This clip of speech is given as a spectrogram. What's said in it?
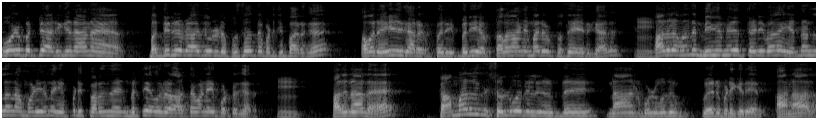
புகழ்பெற்ற அறிஞரான பத்ரிராஜோட புத்தகத்தை படிச்சு பாருங்க. அவர் எழுதியிருக்காரு. பெரிய பெரிய தலகாணி மாதிரி ஒரு புத்தகம் இருக்காரு. அதுல வந்து மிக மிக தெளிவாக என்னென்னலாம் மொழிகள் எப்படி பிறந்தது பற்றி அவர் அட்டவணையை போட்டிருக்காரு. அதனால கமல் சொல்வதிலிருந்து நான் முழுவதும் வேறுபடுகிறேன். ஆனால்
